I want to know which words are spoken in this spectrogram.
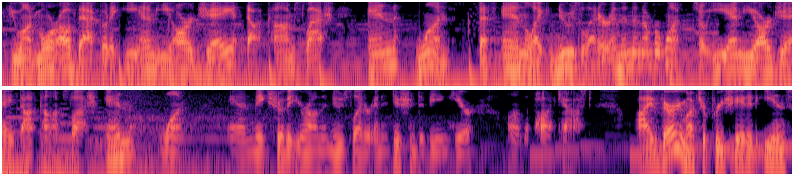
If you want more of that, go to emerj.com slash N1. That's N like newsletter and then the number one. So emerj.com slash N1. And make sure that you're on the newsletter in addition to being here on the podcast. I very much appreciated Ian's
